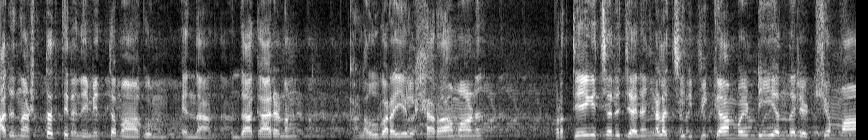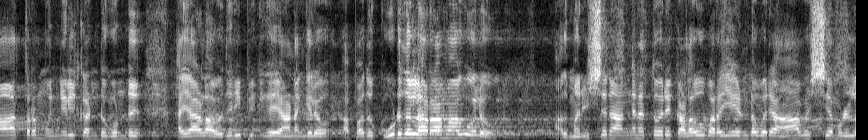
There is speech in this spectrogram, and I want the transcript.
അത് നഷ്ടത്തിന് നിമിത്തമാകും എന്നാണ്. എന്താ കാരണം? കളവ് പറയൽ ഹറാമാണ്. പ്രത്യേകിച്ച് അത് ജനങ്ങളെ ചിരിപ്പിക്കാൻ വേണ്ടി എന്ന ലക്ഷ്യം മാത്രം മുന്നിൽ കണ്ടുകൊണ്ട് അയാൾ അവതരിപ്പിക്കുകയാണെങ്കിലോ അപ്പം അത് കൂടുതൽ ഹറാമാകുമല്ലോ. അത് മനുഷ്യന് അങ്ങനത്തെ ഒരു കളവ് പറയേണ്ട ഒരു ആവശ്യമുള്ള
